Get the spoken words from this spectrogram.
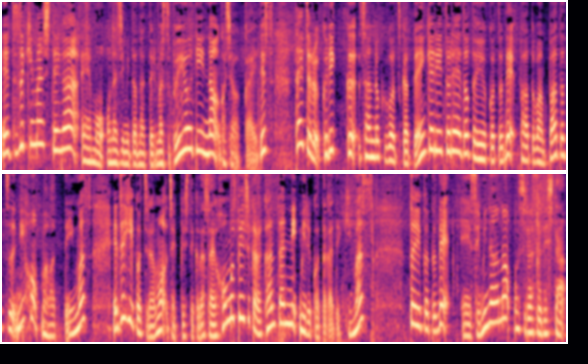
えー、続きましてが、えー、もうおなじみとなっております VOD のご紹介です。タイトル、クリック365を使ったエンキャリートレードということで、パート1、パート2、2本回っています。えー、ぜひこちらもチェックしてください。ホームページから簡単に見ることができます。ということで、えー、セミナーのお知らせでした。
